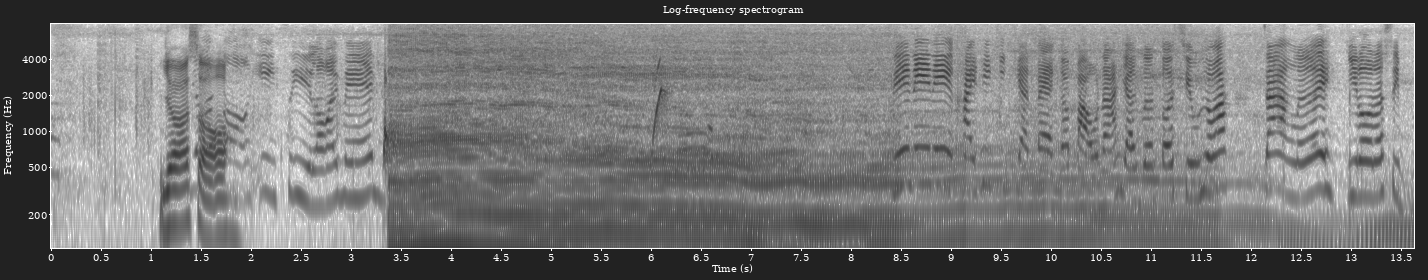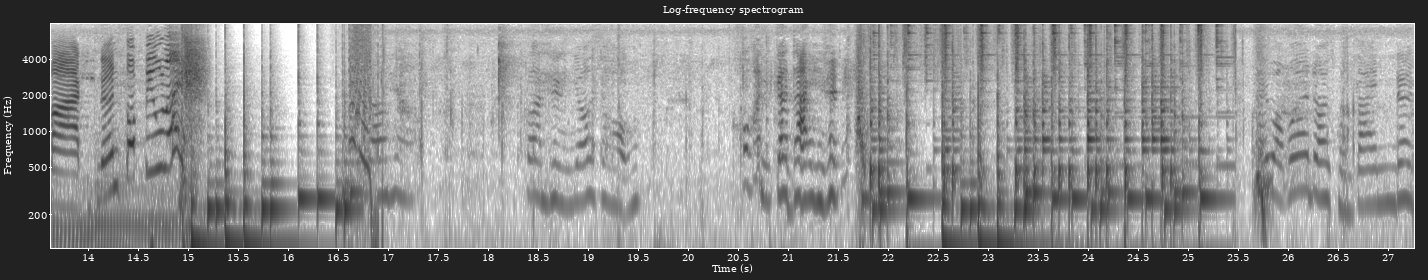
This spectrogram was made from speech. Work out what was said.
บยอสอสองอีกสี่ร้อยเมตร นี่นี่นี่ใครที่ขี้เกียจแบกกระเป๋านะ อยากเดินตัวชิวใช่ปะจ้างเลย กิโลละสิบบาท เดินตัวปิ้วเลย ยอสองโคอนกระไดเลยใครบอกว่าดอยขุนตาลเดิน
